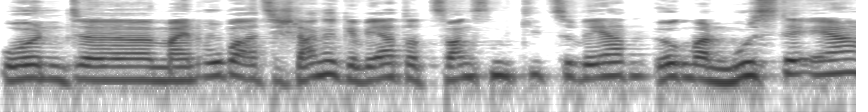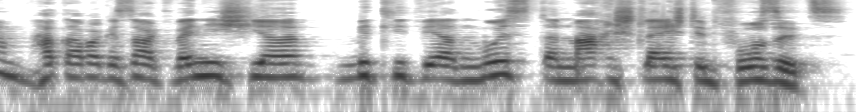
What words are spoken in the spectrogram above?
Und äh, mein Opa hat sich lange gewehrt, dort Zwangsmitglied zu werden. Irgendwann musste er, hat aber gesagt, wenn ich hier Mitglied werden muss, dann mache ich gleich den Vorsitz.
